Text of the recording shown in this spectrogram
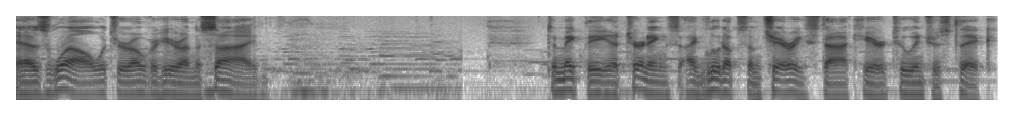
as well, which are over here on the side. To make the uh, turnings, I glued up some cherry stock here, two inches thick,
